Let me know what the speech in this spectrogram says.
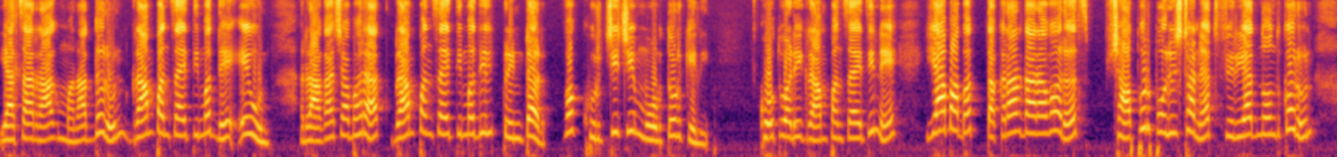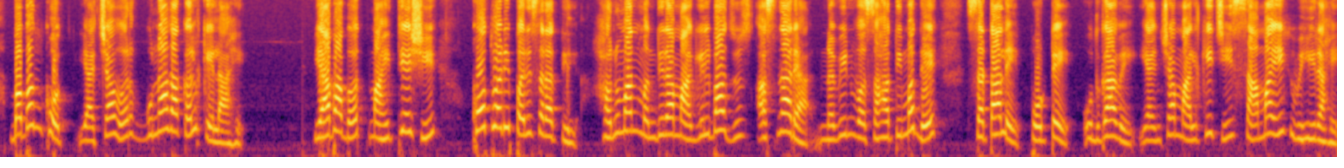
याचा राग मनात धरून ग्रामपंचायतीमध्ये येऊन रागाच्या भरात ग्रामपंचायतीमधील प्रिंटर व खुर्चीची मोडतोड केली. खोतवाडी ग्रामपंचायतीने याबाबत तक्रारदारावरच शहापूर पोलीस ठाण्यात फिर्याद नोंद करून बबन खोत याच्यावर गुन्हा दाखल केला आहे. याबाबत माहिती अशी खोतवाडी परिसरातील हनुमान मंदिरामागील बाजूस असणाऱ्या नवीन वसाहतीमध्ये सटाले पोटे उदगावे यांच्या मालकीची सामायिक विहीर आहे.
